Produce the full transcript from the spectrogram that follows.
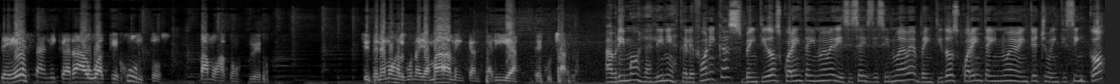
de esa Nicaragua que juntos vamos a construir. Si tenemos alguna llamada, me encantaría escucharla. Abrimos las líneas telefónicas 2249-1619, 2249-2825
